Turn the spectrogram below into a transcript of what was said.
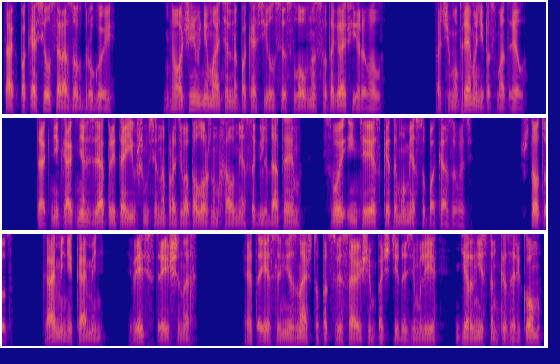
так покосился разок-другой но очень внимательно покосился, словно сфотографировал. Почему прямо не посмотрел? Так никак нельзя притаившимся на противоположном холме соглядатаем свой интерес к этому месту показывать. Что тут? Камень и камень, весь в трещинах. Это если не знать, что под свисающим почти до земли дернистым козырьком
